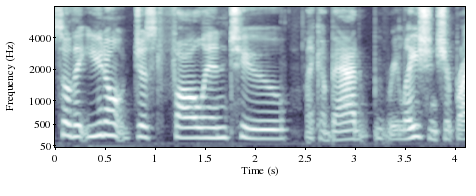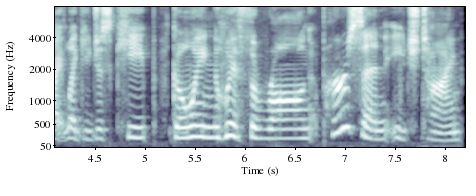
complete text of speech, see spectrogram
so that you don't just fall into like a bad relationship, right? Like you just keep going with the wrong person each time.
